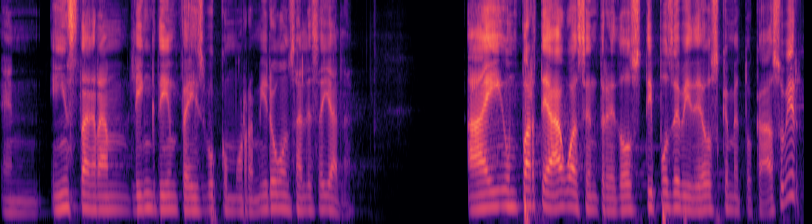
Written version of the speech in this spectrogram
en Instagram, LinkedIn, Facebook, como Ramiro González Ayala, hay un parteaguas entre dos tipos de videos que me tocaba subir.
